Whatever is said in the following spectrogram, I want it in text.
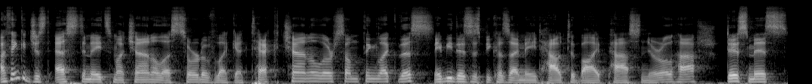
I think it just estimates my channel as sort of like a tech channel or something like this. Maybe this is because I made how to bypass neural hash. Dismiss,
